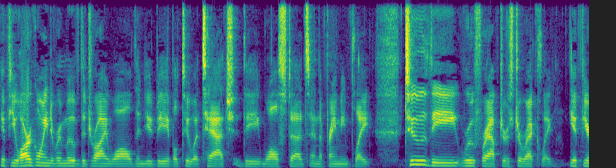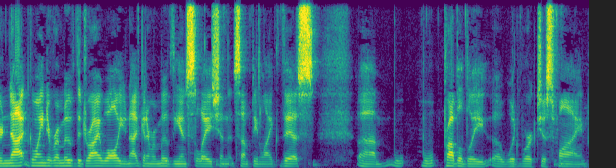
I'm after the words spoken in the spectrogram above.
If you are going to remove the drywall, then you'd be able to attach the wall studs and the framing plate to the roof rafters directly. If you're not going to remove the drywall, you're not going to remove the insulation, that something like this um, probably uh, would work just fine.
